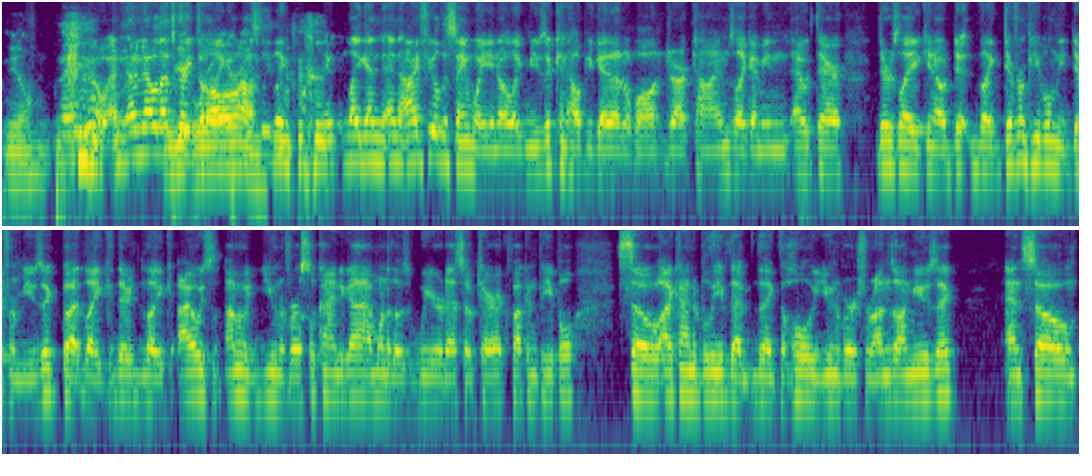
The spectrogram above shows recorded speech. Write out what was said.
you know. There you go. And, and no, that's We- great though. we're all Like around. honestly, like it- like and and I feel the same way. You know, like music can help you get out of a lot of dark times. Like I mean, out there, there's like you know, di- like different people need different music, but like they're like I always I'm a universal kind of guy. I'm one of those weird esoteric fucking people. So I kind of believe that like the whole universe runs on music, and so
